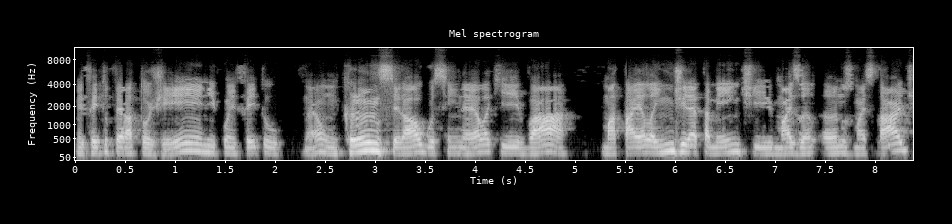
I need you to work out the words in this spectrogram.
um efeito teratogênico, um efeito, né, um câncer, algo assim nela que vá matar ela indiretamente mais an anos mais tarde.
